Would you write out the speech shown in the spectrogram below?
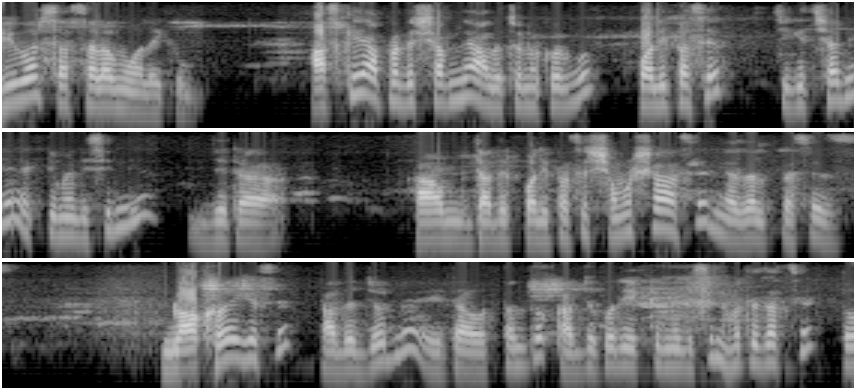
ভিউয়ার্স আসসালামু আলাইকুম। আজকে আপনাদের সামনে আলোচনা করব পলিপাসের চিকিৎসা নিয়ে, একটি মেডিসিন নিয়ে, যেটা যাদের পলিপাসের সমস্যা আছে নেজাল প্যাসেজ ব্লক হয়ে গেছে, তাদের জন্য এটা অত্যন্ত কার্যকরী একটি মেডিসিন হতে যাচ্ছে। তো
